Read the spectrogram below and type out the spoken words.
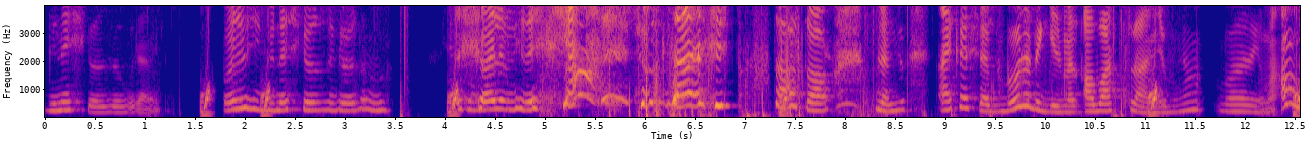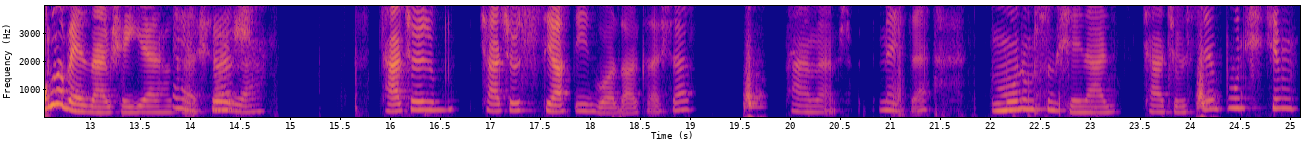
güneş gözlüğü bu yani. Böyle bir güneş gözlüğü gördün mü? Şöyle bir güneş. Ya çok güzel yakıştı. tamam tamam. Bilmiyorum. Arkadaşlar böyle de girmez. Abarttı bence bunu. Böyle de girmez. Ama buna benzer bir şey giyer arkadaşlar. Evet böyle. Çerçeve, çerçevesi siyah değil bu arada arkadaşlar. Pembe vermiş. Neyse. Morumsu bir şeyler çerçevesi. Bu için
